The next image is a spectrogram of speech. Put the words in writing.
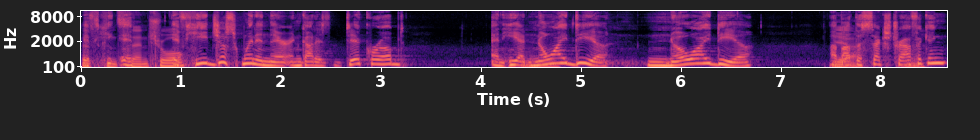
It's he- if- consensual. If, he just went in there and got his dick rubbed, and he had no idea, no idea about Mm-hmm. Yeah. the sex trafficking,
